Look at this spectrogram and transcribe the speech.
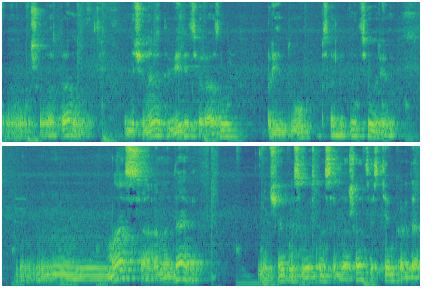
Э, начинают верить разным бреду абсолютно теориям. Масса, она давит. Но человеку свойственно соглашаться с тем, когда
